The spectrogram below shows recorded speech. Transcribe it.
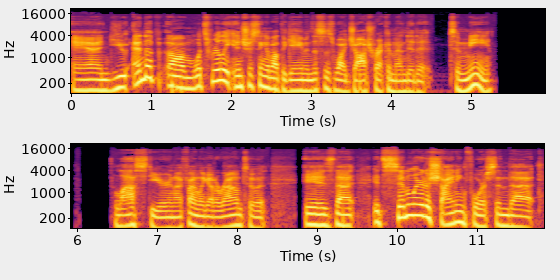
and you end up um, what's really interesting about the game and this is why josh recommended it to me last year and i finally got around to it is that it's similar to shining force in that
